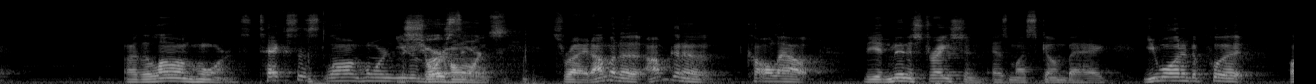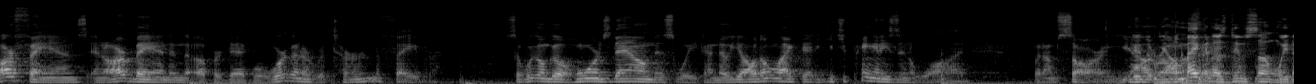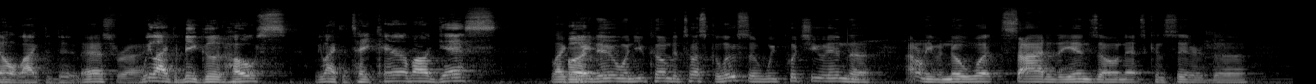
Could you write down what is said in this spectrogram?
are the Longhorns. Texas Longhorn The University. short horns. That's right. I'm gonna I'm gonna call out the administration as my scumbag. You wanted to put our fans and our band in the upper deck. Well, we're gonna return the favor. So we're gonna go horns down this week. I know y'all don't like that. You get your panties in a wad, but I'm sorry. You Y'all, did the y'all wrong making thing. us do something we don't like to do. That's right. We like to be good hosts. We like to take care of our guests. Like But- we do when you come to Tuscaloosa, we put you in the. I don't even know what side of the end zone that's considered the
